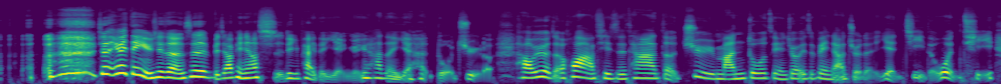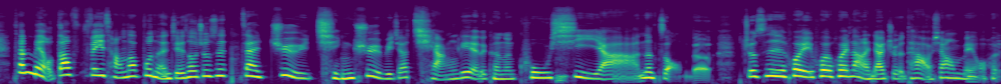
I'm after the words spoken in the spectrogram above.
就因为丁禹兮真的是比较偏向实力派的演员，因为他真的演很多剧了。超越的话，其实他的剧。蛮多之前就一直被人家觉得演技的问题，但没有到非常到不能接受，就是在剧情绪比较强烈的，可能哭戏呀那种的，就是会会会让人家觉得他好像没有很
